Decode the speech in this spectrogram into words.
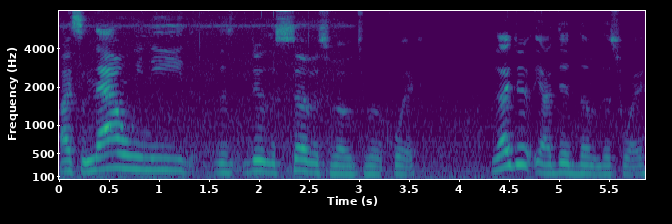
Alright, so now we need to do the service roads real quick. Did I do? Yeah, I did them this way.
